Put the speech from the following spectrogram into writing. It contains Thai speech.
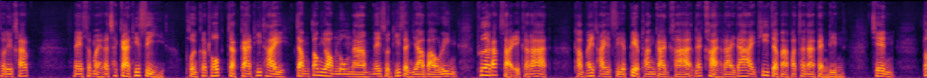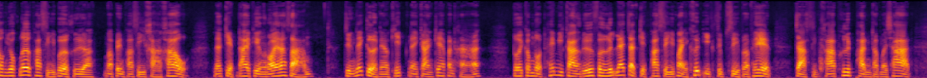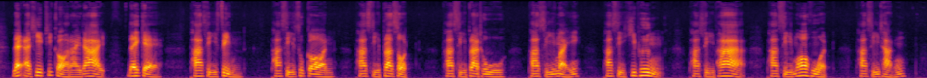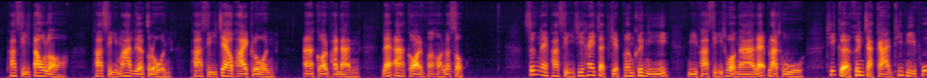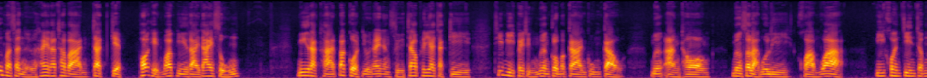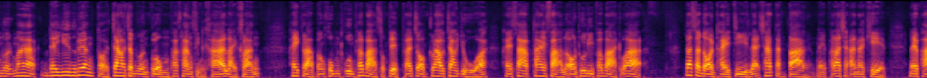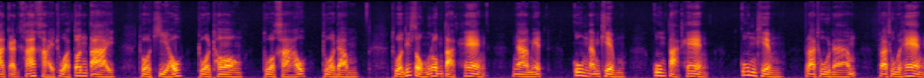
สวัสดีครับ ในสมัยรัชกาลที่ 4 ผลกระทบจากการที่ไทยจำต้องยอมลงนามในส่วนที่สัญญาเบลลิงเพื่อรักษาเอกราชทำให้ไทยเสียเปรียบทางการค้าและขาดรายได้ที่จะมาพัฒนาแผ่นดิน เช่น ต้องยกเลิกภาษีเบิกเรือมาเป็นภาษีขาเข้า และเก็บได้เพียงร้อยละสามจึงได้เกิดแนวคิดในการแก้ปัญหา โดยกำหนดให้มีการรื้อฟื้นและจัดเก็บภาษีใหม่ขึ้นอีก 14 ประเภท จากสินค้าพืชพันธุ์ธรรมชาติ และอาชีพที่ก่อรายได้ ได้แก่ ภาษีฝิ่น ภาษีสุกร ภาษีปลาสด ภาษีปลาทู ภาษีไหม ภาษีขี้ผึ้ง ภาษีผ้า ภาษีหม้อหวด ภาษีถัง ภาษีเต้าหล่อ ภาษีมาดเรือโกรน ภาษีแจวพายโกรน อากรพนัน และอากรมหรสพซึ่งในภาษีที่ให้จัดเก็บเพิ่มขึ้นนี้ มีภาษีถั่วงาและปลาทู ที่เกิดขึ้นจากการที่มีผู้มาเสนอให้รัฐบาลจัดเก็บ เพราะเห็นว่ามีรายได้สูง มีหลักฐานปรากฏอยู่ในหนังสือเจ้าพระยาจักรีที่มีไปถึงเมืองกรมการกรุงเก่า เมืองอ่างทอง เมืองสระบุรี ความว่า มีคนจีนจำนวนมากได้ยื่นเรื่องต่อเจ้าจำนวนกลมพระคลังสินค้าหลายครั้ง ให้กราบบังคมทูลพระบาทสมเด็จพระจอมเกล้าเจ้าอยู่หัว ให้ทราบใต้ฝ่าละอองธุลีพระบาทว่าราษฎรไทยจีนและชาติต่างๆ ในพระราชอาณาเขต ในพาการค้าขายถั่วต้นตาย ถั่วเขียว ถั่วทอง ถั่วขาว ถั่วดำ ถั่วที่สงรมตากแห้ง งาเม็ด กุ้งน้ำเค็ม กุ้งตากแห้ง กุ้งเค็ม ปลาทูน้ำ ปลาทูแห้ง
